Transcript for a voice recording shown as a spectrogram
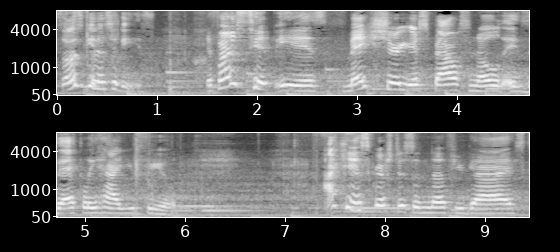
So let's get into this. The first tip is make sure your spouse knows exactly how you feel. I can't stress this enough, you guys.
